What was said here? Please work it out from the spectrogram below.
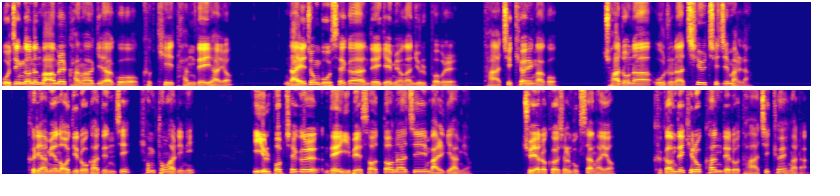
오직 너는 마음을 강하게 하고 극히 담대히 하여 나의 종 모세가 내게 명한 율법을 다 지켜 행하고 좌로나 우로나 치우치지 말라. 그리하면 어디로 가든지 형통하리니 이 율법책을 내 입에서 떠나지 말게 하며 주야로 그것을 묵상하여 그 가운데 기록한 대로 다 지켜 행하라.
